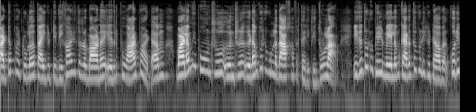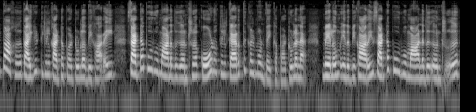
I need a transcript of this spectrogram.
கட்டப்பட்டுள்ள தையிட்டி விகாரி தொடர்பான எதிர்ப்பு ஆர்ப்பாட்டம் வளமை போன்று இன்று இடம்பெறவுள்ளதாக அவர் தெரிவித்துள்ளார். இது தொடர்பில் மேலும் கருத்து வெளியிட்ட அவர் குறிப்பாக தையிட்டியில் கட்டப்பட்டுள்ள விகாரை சட்டப்பூர்வமானது என்ற கோணத்தில் கருத்துக்கள் முன்வைக்கப்பட்டுள்ளன. மேலும் இந்த விகாரை சட்டப்பூர்வமானது என்று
